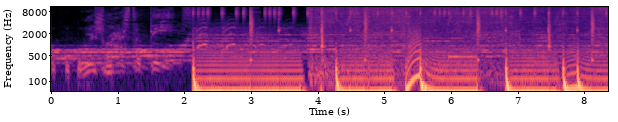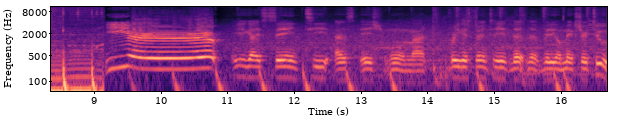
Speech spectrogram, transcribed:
Wishmaster Beats. Yeah, you guys saying TSH Moon, man. Before you guys start today's lit, video, make sure to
